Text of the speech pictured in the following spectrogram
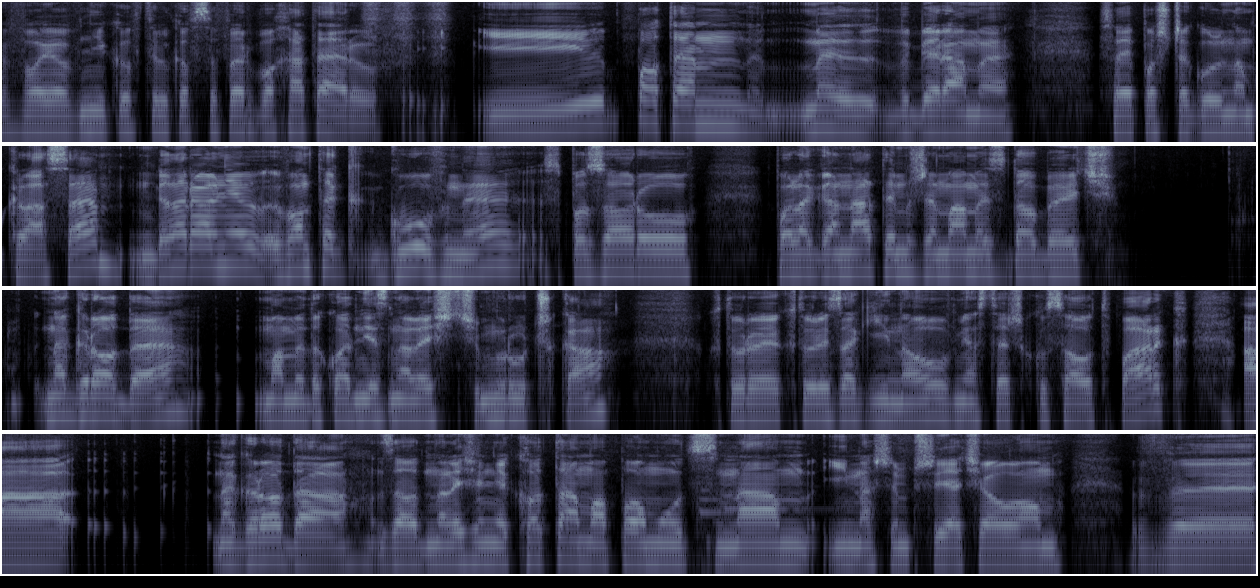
wojowników, tylko w superbohaterów. I, potem my wybieramy sobie poszczególną klasę. Generalnie wątek główny z pozoru polega na tym, że mamy zdobyć nagrodę. Mamy dokładnie znaleźć mruczka, który, który zaginął w miasteczku South Park, a nagroda za odnalezienie kota ma pomóc nam i naszym przyjaciołom w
